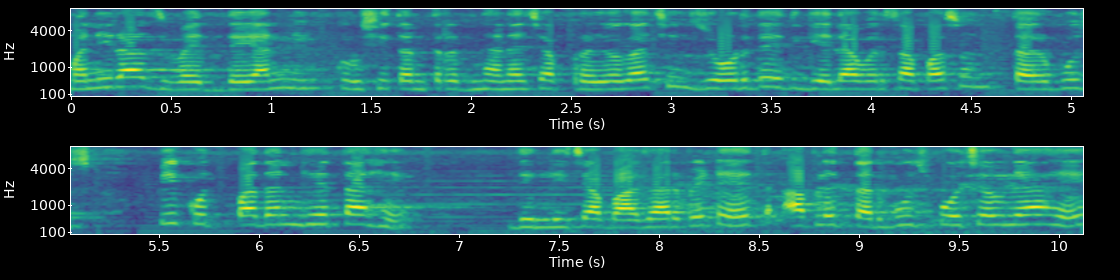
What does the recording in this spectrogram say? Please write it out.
मणिराज वैद्य यांनी कृषी तंत्रज्ञानाच्या प्रयोगाची जोड देत गेल्या वर्षापासून टरबूज पीक उत्पादन घेत आहे. दिल्लीच्या बाजारपेठेत आपले तरबूज पोचवले आहे.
